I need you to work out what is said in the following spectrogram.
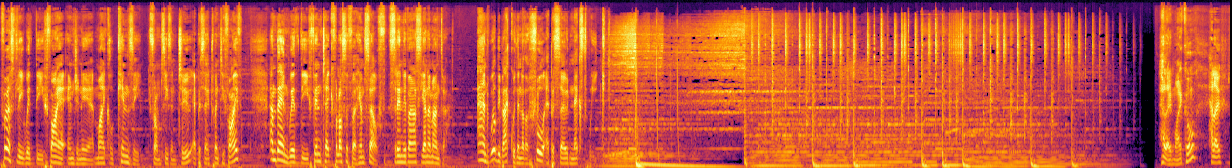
Firstly, with the fire engineer Michael Kinsey from Season 2, Episode 25, and then with the fintech philosopher himself, Srinivas Yanamandra. And we'll be back with another full episode next week. Hello, Michael. Hello.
